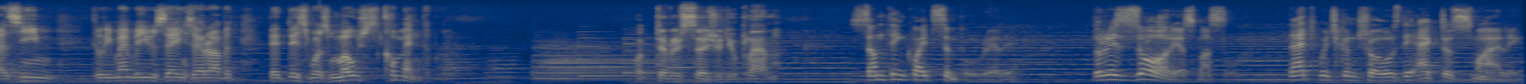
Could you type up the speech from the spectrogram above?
I seem to remember you saying, Sir Robert, that this was most commendable. What devilish surgery do you plan? Something quite simple, really. The risorius muscle, that which controls the act of smiling.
